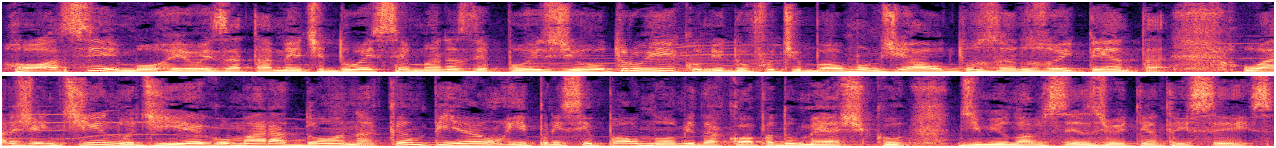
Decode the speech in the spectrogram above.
Rossi morreu exatamente duas semanas depois de outro ícone do futebol mundial dos anos 80, o argentino Diego Maradona, campeão e principal nome da Copa do México de 1986.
